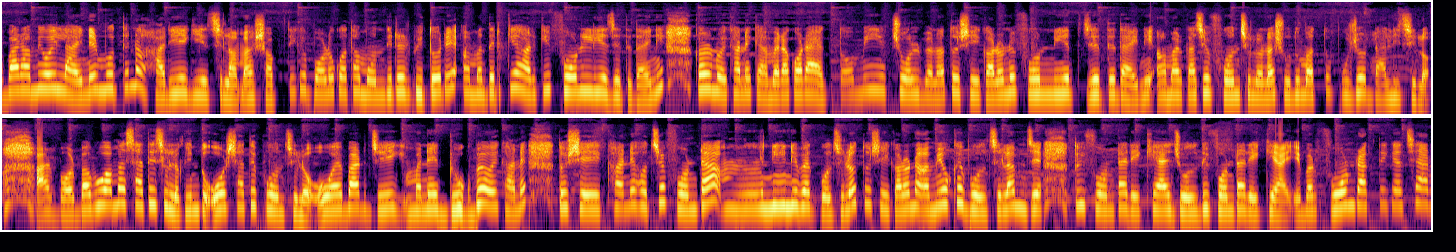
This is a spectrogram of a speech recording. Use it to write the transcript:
এবার আমি ওই লাইনের মধ্যে না হারিয়ে গিয়েছিলাম। আর সব থেকে বড় কথা মন্দিরের ভিতরে আমাদেরকে আর কি ফোন নিয়ে যেতে দেয়নি। কারণ ওইখানে ক্যামেরা করা একদমই চলবে না। তো সেই কারণে ফোন নিয়ে যেতে দেয়নি। আমার কাছে ফোন ছিল না। শুধুমাত্র পুজোর ডালি ছিল। আর বরবাবু আমার সাথে ছিল, কিন্তু ওর সাথে ফোন ছিল। ও এবার যে মানে ঢুকবে ওইখানে, তো সেখানে হচ্ছে ফোনটা নিয়ে নেবে বলছিল। তো সেই কারণে আমি ওকে বলছিলাম যে, তুই ফোনটা রেখে আয়, জলদি ফোনটা রেখে আয়। এবার ফোন রাখতে গেছে আর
